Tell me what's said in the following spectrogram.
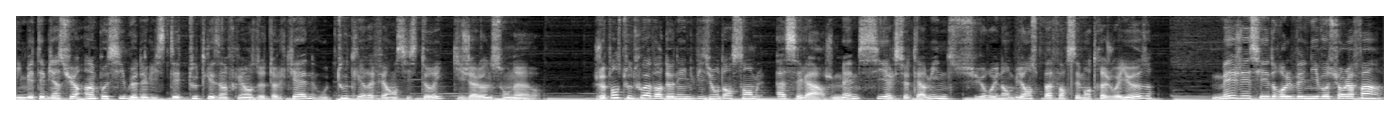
Il m'était bien sûr impossible de lister toutes les influences de Tolkien ou toutes les références historiques qui jalonnent son œuvre. Je pense toutefois avoir donné une vision d'ensemble assez large, même si elle se termine sur une ambiance pas forcément très joyeuse, mais j'ai essayé de relever le niveau sur la fin,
